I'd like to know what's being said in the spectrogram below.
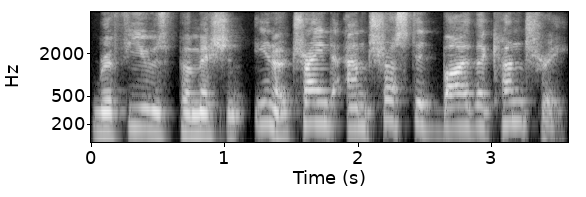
refused permission, you know, trained and trusted by the country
